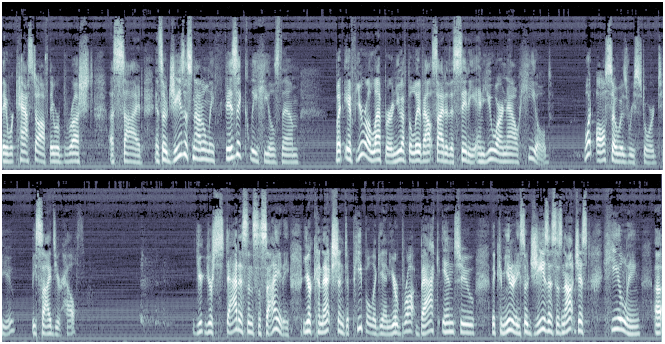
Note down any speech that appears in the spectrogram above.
They were cast off, they were brushed aside. And so Jesus not only physically heals them, but if you're a leper and you have to live outside of the city and you are now healed, what also is restored to you? besides your health? Your, your, status in society, your connection to people again. You're brought back into the community. So Jesus is not just healing uh,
